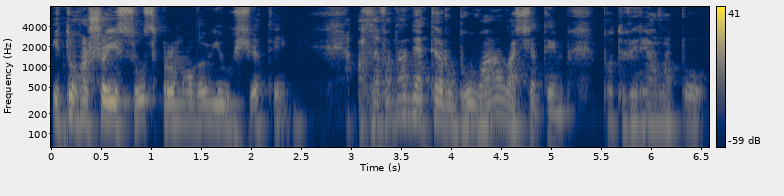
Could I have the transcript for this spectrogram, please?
і того, що Ісус промовив їй у святині. Але вона не турбувалася тим, подовіряла Богу.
